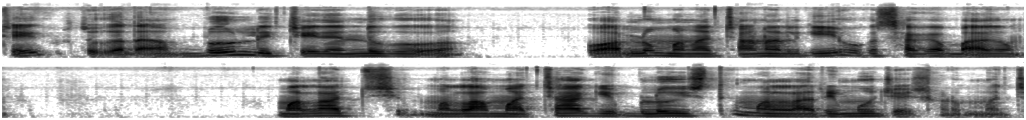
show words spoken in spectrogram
చేయకూడదు కదా బ్లూలు ఇచ్చేది ఎందుకు? వాళ్ళు మన ఛానల్కి ఒక సగ భాగం. మళ్ళా మళ్ళా మచ్చాకి బ్లూ ఇస్తే మళ్ళా రిమూవ్ చేశాడు మచ్చ.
